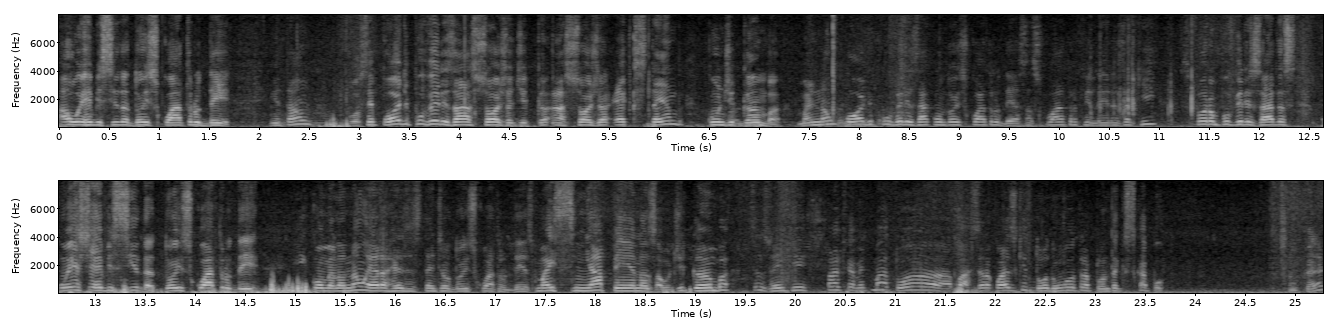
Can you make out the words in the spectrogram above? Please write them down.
ao herbicida 2,4-D. Então, você pode pulverizar a soja, de, a soja Extend com dicamba, mas não pode pulverizar com 2,4-D. Essas quatro fileiras aqui foram pulverizadas com este herbicida 2,4-D. E como ela não era resistente ao 2,4-D, mas sim apenas ao dicamba, vocês veem que praticamente matou a parcela quase que toda, uma outra planta que escapou. Ok?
